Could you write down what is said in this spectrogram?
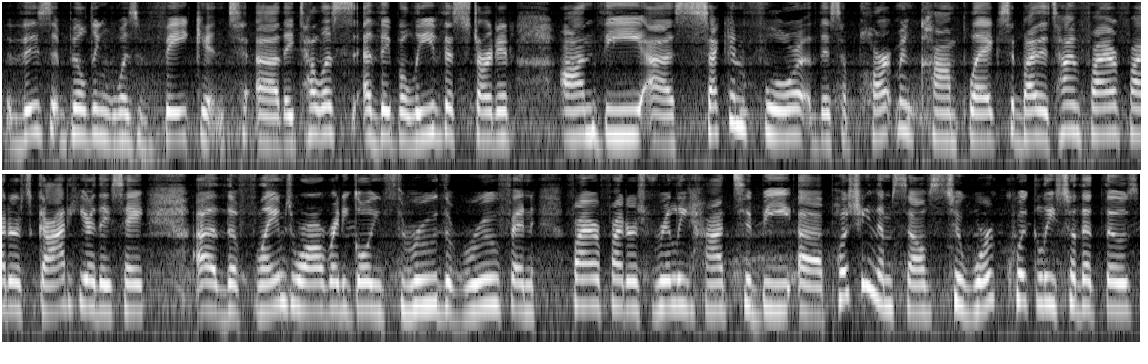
this building was vacant. Uh, they tell us uh, they believe this started on the uh, second floor of this apartment complex. By the time firefighters got here, they say uh, the flames were already going through the roof, and firefighters really had to be uh, pushing themselves to work quickly so that those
